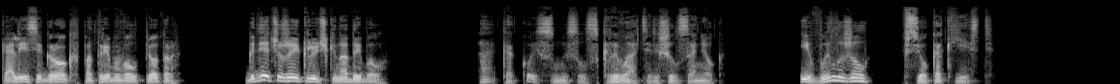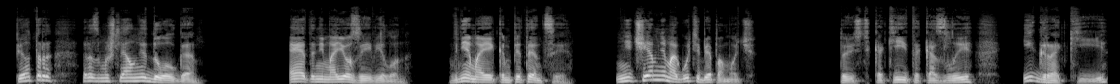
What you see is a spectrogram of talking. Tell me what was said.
«Колись, игрок», — потребовал Петр. «Где чужие ключки надыбал?» «А какой смысл скрывать?» — решил Санек. И выложил все как есть. Петр размышлял недолго. «Это не мое», — заявил он. «Вне моей компетенции. Ничем не могу тебе помочь». «То есть какие-то козлы, игроки»,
